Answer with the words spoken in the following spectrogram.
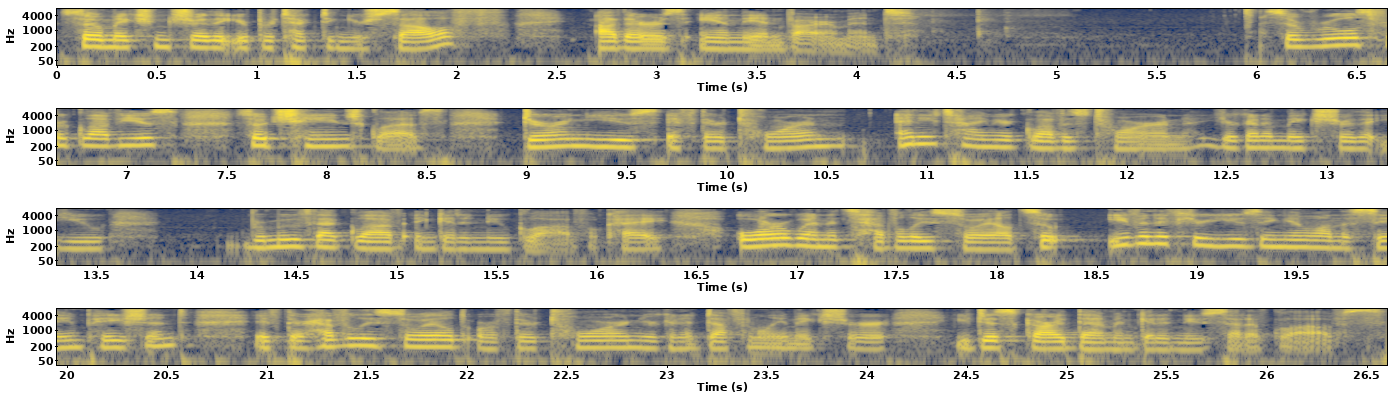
So making sure that you're protecting yourself, others, and the environment. So rules for glove use. So change gloves. During use, if they're torn, anytime your glove is torn, you're going to make sure that you remove that glove and get a new glove, okay? Or when it's heavily soiled. So even if you're using them on the same patient, if they're heavily soiled or if they're torn, you're going to definitely make sure you discard them and get a new set of gloves.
